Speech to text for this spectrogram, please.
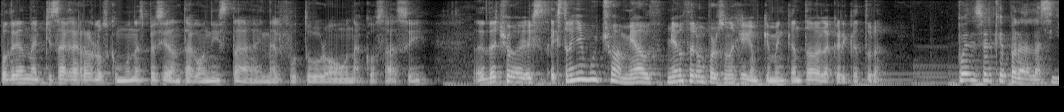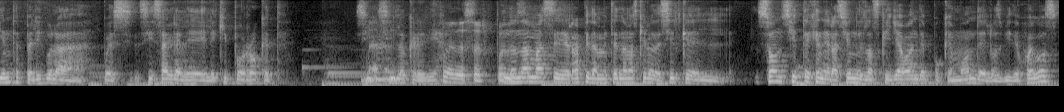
podrían quizá agarrarlos como una especie de antagonista en el futuro o una cosa así. De hecho, extrañé mucho a Meowth. Meowth era un personaje que, me encantaba de la caricatura. Puede ser que para la siguiente película, pues sí salga el, equipo Rocket. Sí, sí lo creería. Puede ser, puede no, Nada más, eh, rápidamente, nada más quiero decir que son siete generaciones las que ya van de Pokémon de los videojuegos.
